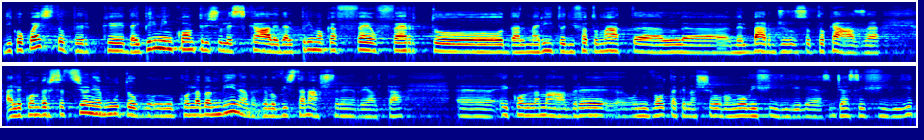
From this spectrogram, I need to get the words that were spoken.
Dico questo perché dai primi incontri sulle scale, dal primo caffè offerto dal marito di Fatoumata al, nel bar giù sotto casa, alle conversazioni avute con la bambina, perché l'ho vista nascere in realtà, eh, e con la madre, eh, ogni volta che nascevano nuovi figli, lei ha già sei figli,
